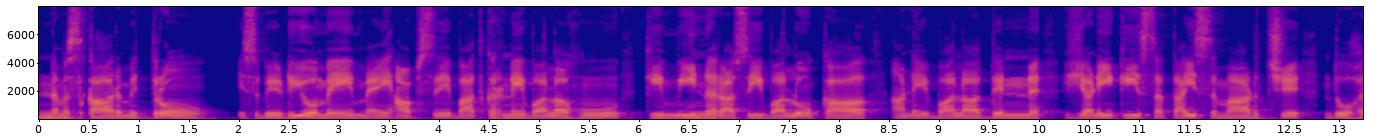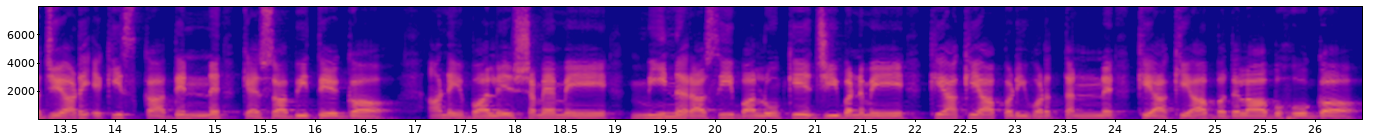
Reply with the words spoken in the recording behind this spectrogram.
नमस्कार मित्रों, इस वीडियो में मैं आपसे बात करने वाला हूँ कि मीन राशि वालों का आने वाला दिन, यानी कि 27 मार्च 2021 का दिन कैसा बीतेगा? आने वाले समय में मीन राशि वालों के जीवन में क्या क्या परिवर्तन क्या क्या बदलाव होगा?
